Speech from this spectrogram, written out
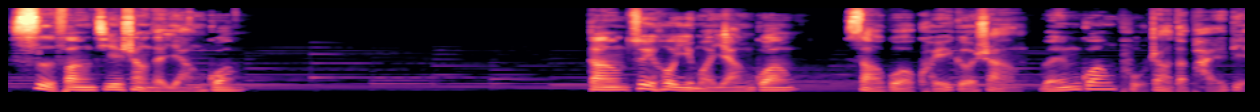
四方街上的阳光。当最后一抹阳光扫过魁阁上文光普照的牌匾，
